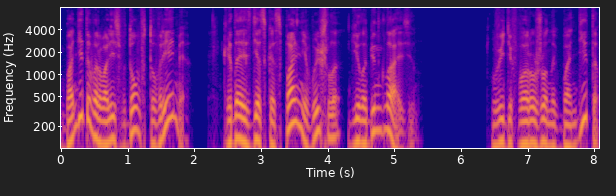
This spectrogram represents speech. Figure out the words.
Бандиты ворвались в дом в то время, когда из детской спальни вышла Гила Бенглайзен. Увидев вооруженных бандитов,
